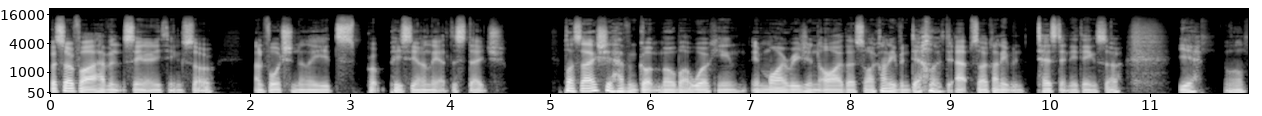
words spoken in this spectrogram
But so far I haven't seen anything, so unfortunately it's PC only at this stage. Plus, I actually haven't got mobile working in my region either, so I can't even download the app, so I can't even test anything. So, yeah, well,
